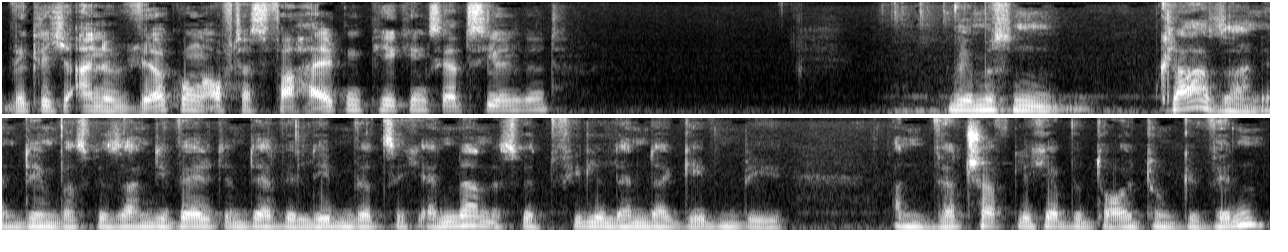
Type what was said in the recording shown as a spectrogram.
wirklich eine Wirkung auf das Verhalten Pekings erzielen wird? Wir müssen klar sein in dem, was wir sagen. Die Welt, in der wir leben, wird sich ändern. Es wird viele Länder geben, die an wirtschaftlicher Bedeutung gewinnen.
